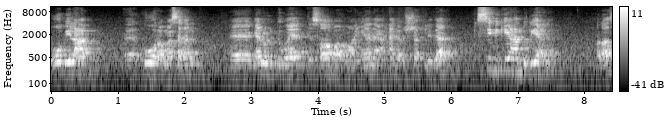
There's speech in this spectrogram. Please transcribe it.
وهو بيلعب آه، كورة مثلا. آه، جاله التواء إصابة معينة حاجة بالشكل ده ال CPK عنده بيعلى. خلاص؟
